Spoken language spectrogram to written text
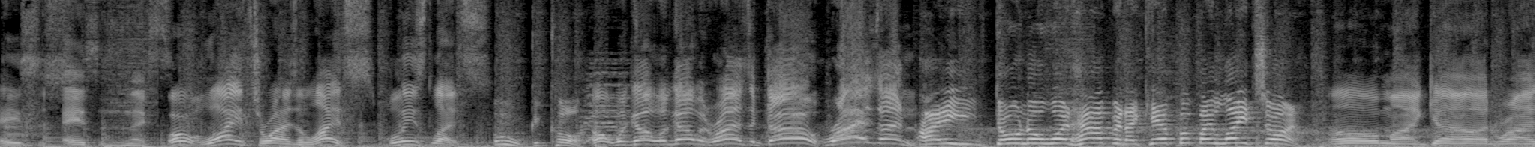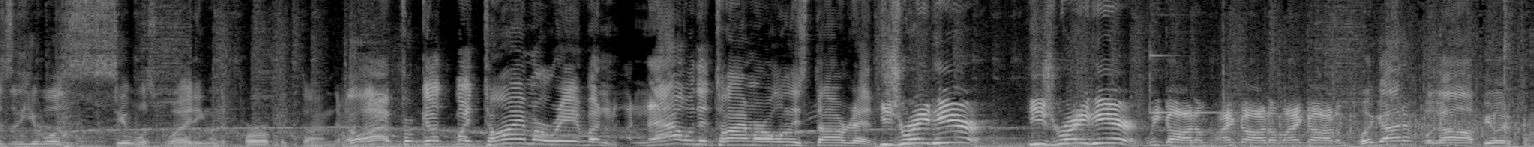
aces. Aces is next. Oh, lights, Ryzen. Lights. Police lights. Oh, good call. Oh, we go. We're going. Ryzen, go. Ryzen. I don't know what happened. I can't put my lights on. Oh my God, Ryzen. He was he was waiting on the perfect time there. Oh, I forgot my timer even. Now the timer only started. He's right here. He's right here. We got him. I got him. I got him. We got him. We got him. Beautiful.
